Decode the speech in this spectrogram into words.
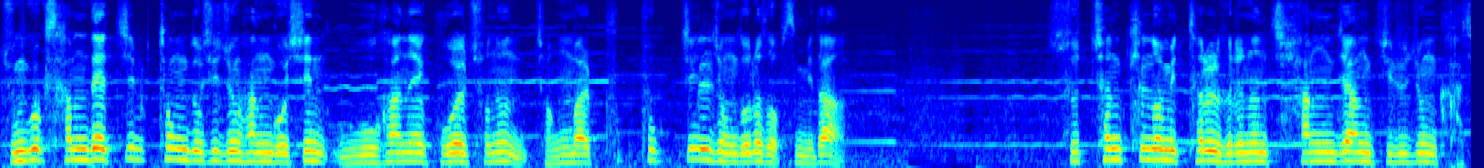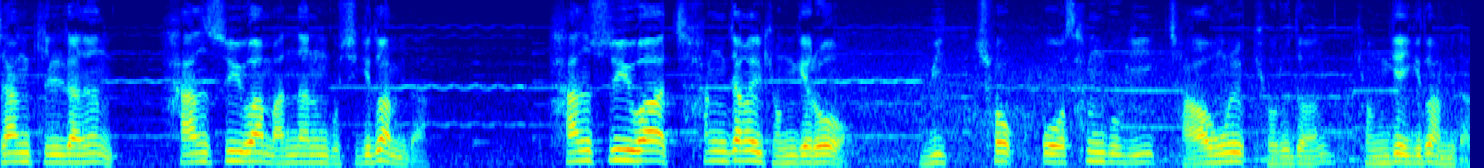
중국 3대 찜통 도시 중 한 곳인 우한의 9월 초는 정말 푹푹 찔 정도로 덥습니다. 수천 킬로미터를 흐르는 창장 지류 중 가장 길다는 한수위와 만나는 곳이기도 합니다. 한수위와 창장을 경계로 위촉오 삼국이 자웅을 겨루던 경계이기도 합니다.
